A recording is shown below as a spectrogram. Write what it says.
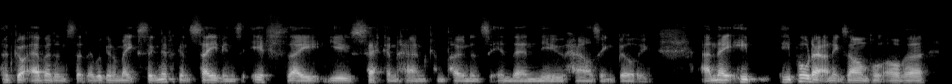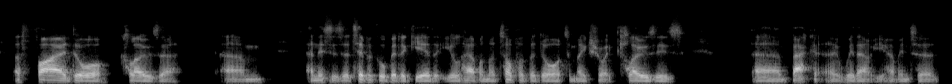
had got evidence that they were going to make significant savings if they use second-hand components in their new housing building. And they, he, he pulled out an example of a, a fire door closer. Um, and this is a typical bit of gear that you'll have on the top of a door to make sure it closes uh, back uh, without you having to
